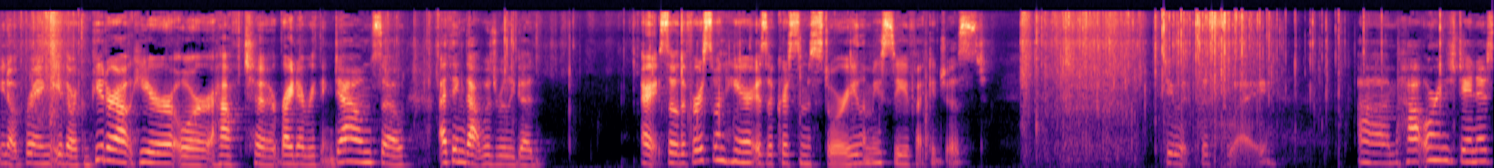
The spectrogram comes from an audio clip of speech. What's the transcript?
you know, bring either a computer out here or have to write everything down. So I think that was really good. All right, so the first one here is a Christmas story. Let me see if I could just do it this way. Um, hot orange Danish,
